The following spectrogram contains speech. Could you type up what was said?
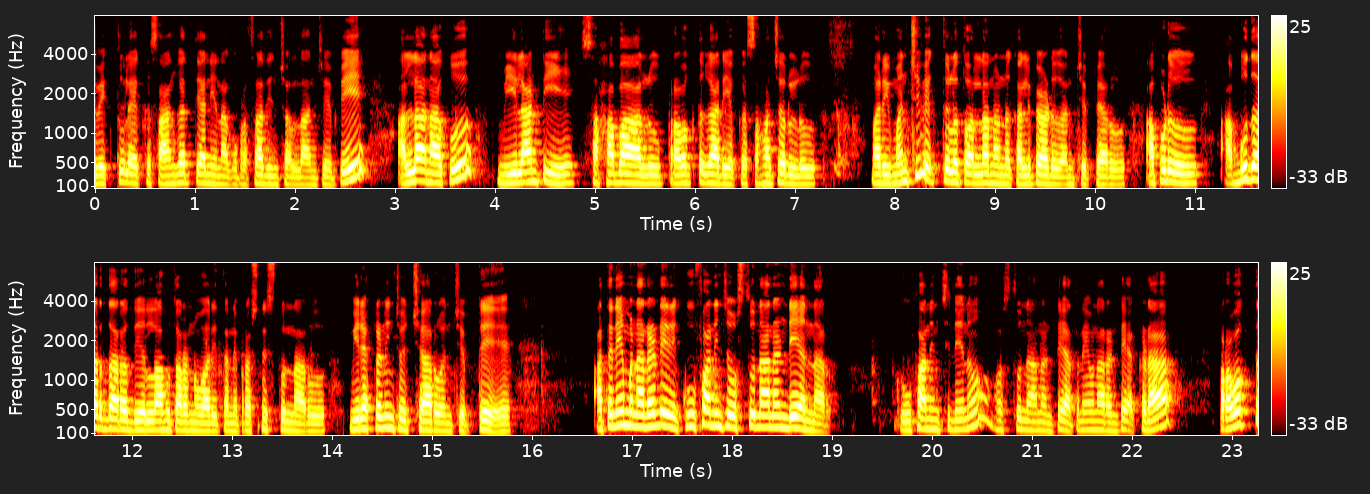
వ్యక్తుల యొక్క సాంగత్యాన్ని నాకు ప్రసాదించల్లా అని చెప్పి అల్లా నాకు మీలాంటి సహబాలు ప్రవక్త గారి యొక్క సహచరులు మరి మంచి వ్యక్తులతో అల్లా నన్ను కలిపాడు అని చెప్పారు. అప్పుడు అబూ దర్దా రది అల్లాహు తలను వారు ఇతన్ని ప్రశ్నిస్తున్నారు. మీరు ఎక్కడి నుంచి వచ్చారు అని చెప్తే అతనేమన్నారంటే నేను కూఫా నుంచి వస్తున్నానండి అన్నారు. కూఫా నుంచి నేను వస్తున్నానంటే అతను ఏమన్నారంటే అక్కడ ప్రవక్త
